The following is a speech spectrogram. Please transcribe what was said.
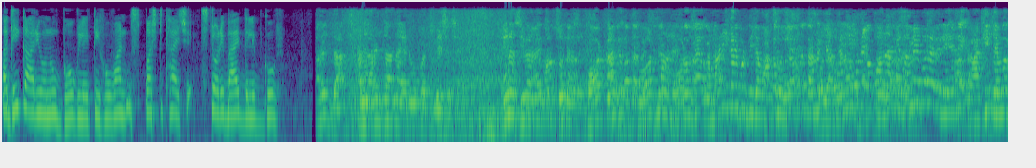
અધિકારીઓનું ભોગ લેતી હોવાનું સ્પષ્ટ થાય છે. Story by Dilip Gor. અરજદાર અને અરજદારના એડવોકેટ બેસે છે. એના સિવાય માણસો અમારી કાંઈ પણ બીજા માણસો રાખી ચેમ્બર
